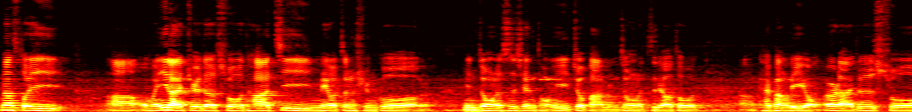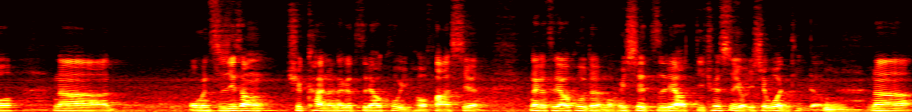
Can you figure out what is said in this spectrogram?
那所以啊、我们一来觉得说他既没有征询过民众的事先同意，就把民众的资料做啊、开放利用；二来就是说，那我们实际上去看了那个资料库以后，发现那个资料库的某一些资料的确是有一些问题的。嗯，那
